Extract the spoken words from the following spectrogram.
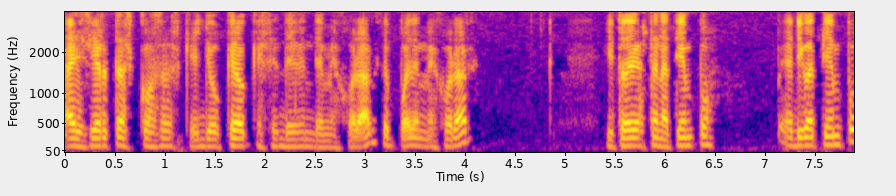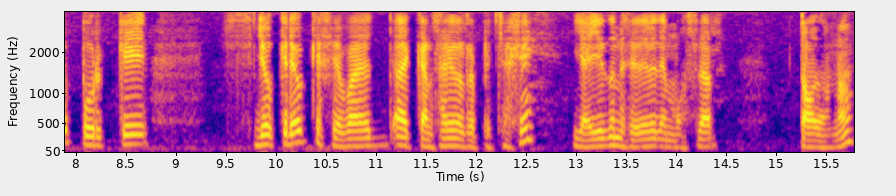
hay ciertas cosas que yo creo que se deben de mejorar, se pueden mejorar y todavía están a tiempo. Eh, digo a tiempo porque yo creo que se va a alcanzar el repechaje y ahí es donde se debe demostrar todo, ¿no?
